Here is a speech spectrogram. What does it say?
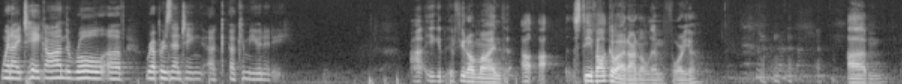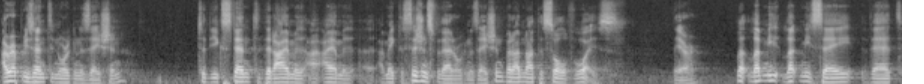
when I take on the role of representing a, a community. Uh, if you don't mind, I'll, Steve, I'll go out on a limb for you. Um, I represent an organization to the extent that I'm a, I, am a, I make decisions for that organization, but I'm not the sole voice there. Let, let, me, let me say that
